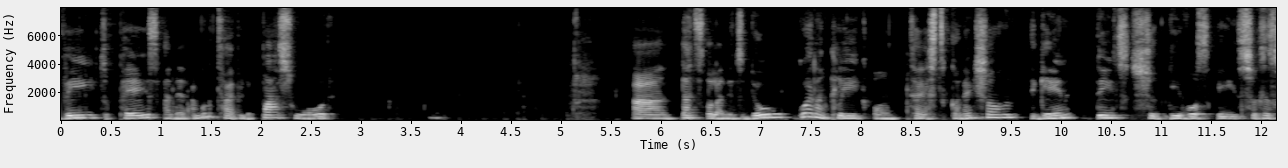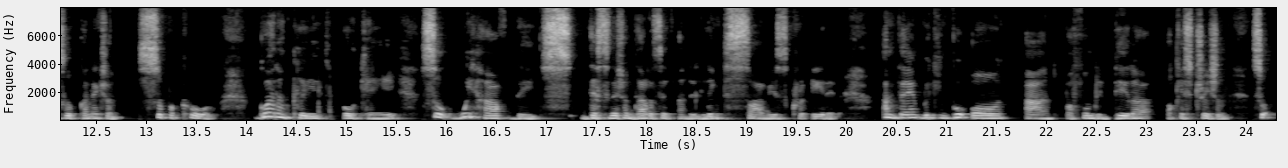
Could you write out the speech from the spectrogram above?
V to paste. And then I'm going to type in the password and that's all I need to do. Go ahead and click on test connection. Again, this should give us a successful connection. Super cool. Go ahead and click OK. So we have the destination dataset and the linked service created. And then we can go on and perform the data orchestration. So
